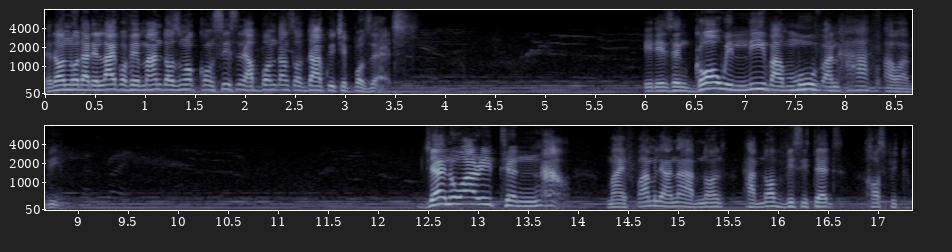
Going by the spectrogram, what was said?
They don't know that the life of a man does not consist in the abundance of that which he possesses. It is in God we live and move and have our being. January till now, my family and I have not, have not visited hospital.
